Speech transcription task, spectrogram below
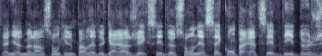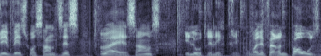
Daniel Melançon qui nous parlait de Garage X et de son essai comparatif des deux GV70, un à essence et l'autre électrique. On va aller faire une pause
